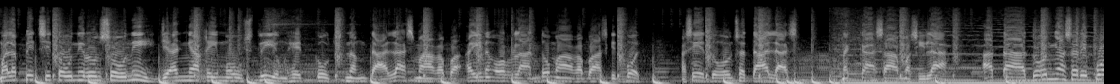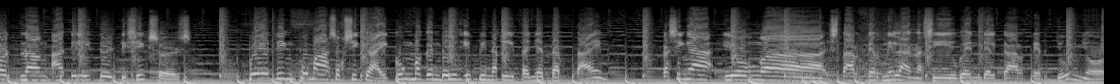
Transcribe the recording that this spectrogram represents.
Malapit si Tony Ronsoni, diyan nga kay Mosley, yung head coach ng Dallas, mga kaba ay ng Orlando, mga kabasketball. Kasi doon sa Dallas, nagkasama sila. At ah, doon nga sa report ng Adelaide 36ers, pwedeng pumasok si Kai kung maganda yung ipinakita niya that time. Kasi nga, yung ah, starter nila na si Wendell Carter Jr.,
